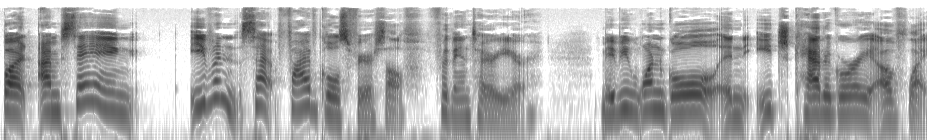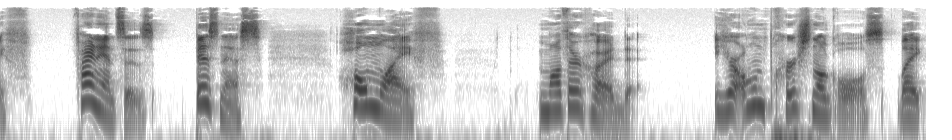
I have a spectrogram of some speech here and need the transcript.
But I'm saying even set five goals for yourself for the entire year. Maybe one goal in each category of life finances, business, home life, motherhood, your own personal goals, like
